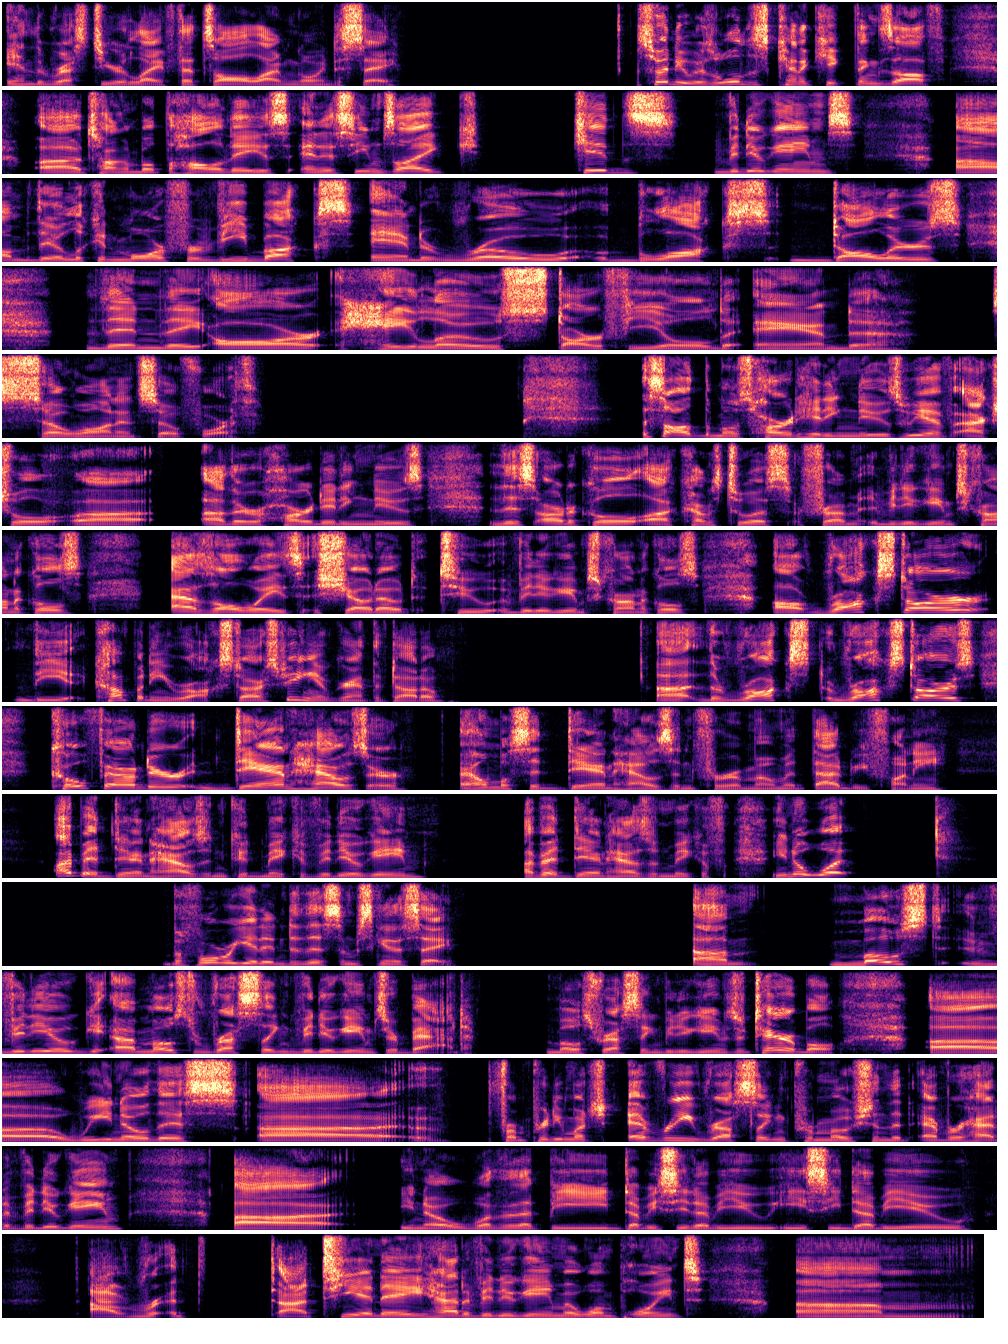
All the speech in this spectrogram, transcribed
in the rest of your life. That's all I'm going to say. So, anyways, we'll just kind of kick things off uh, talking about the holidays, and it seems like kids video games um, they're looking more for v bucks and roblox dollars than they are halo starfield and uh, so on and so forth that's not the most hard-hitting news we have actual uh, other hard-hitting news this article uh, comes to us from video games chronicles as always shout out to video games chronicles uh, rockstar the company rockstar speaking of grand theft auto uh, the Rock, Rockstar's co-founder Dan Houser. I almost said Danhausen for a moment. That'd be funny. I bet Danhausen could make a video game. I bet Danhausen make a. You know what? Before we get into this, I'm just gonna say, um, most video, uh, most wrestling video games are bad. Most wrestling video games are terrible. Uh, we know this uh, from pretty much every wrestling promotion that ever had a video game. Uh, you know, whether that be WCW, ECW, uh, uh, TNA had a video game at one point. Um,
